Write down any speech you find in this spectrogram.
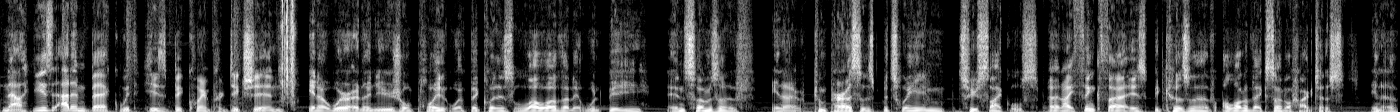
Now, here's Adam Beck with his Bitcoin prediction. You know, we're at an unusual point where Bitcoin is lower than it would be in terms of, you know, comparisons between two cycles. And I think that is because of a lot of external factors. You know,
